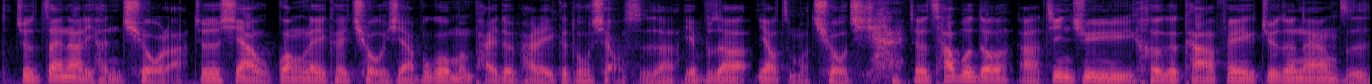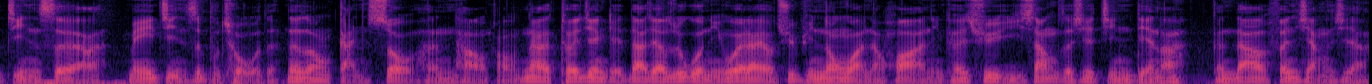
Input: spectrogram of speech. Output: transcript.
的，就是在那里很 chill 啦，就是下午逛累可以 chill 一下。不过我们排队排了一个多小时啊，也不知道要怎么 chill 起来，就差不多啊，进去喝喝个咖啡，觉得那样子景色啊，美景是不错的，那种感受。很好，哦，那推荐给大家，如果你未来有去屏东玩的话，你可以去以上这些景点啊，跟大家分享一下。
